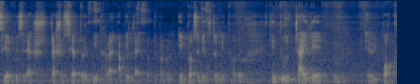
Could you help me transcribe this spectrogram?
সিআরপিসির একশো, চারশো ছিয়াত্তর বি ধারায় আপিল দায়ের করতে পারবেন। এই প্রসিডিংসটা নিতে হবে। কিন্তু চাইলে এই পক্ষ,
